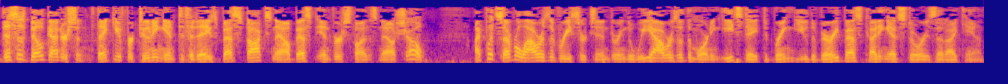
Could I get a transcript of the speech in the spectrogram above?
This is Bill Gunderson. Thank you for tuning in to today's Best Stocks Now, Best Inverse Funds Now show. I put several hours of research in during the wee hours of the morning each day to bring you the very best cutting edge stories that I can.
